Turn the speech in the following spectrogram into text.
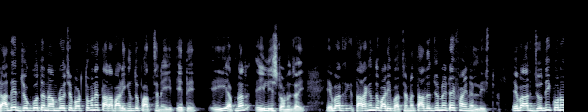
যাদের যোগ্যতে নাম রয়েছে বর্তমানে, তারা বাড়ি কিন্তু পাচ্ছেন এই এতে, এই আপনার এই লিস্ট অনুযায়ী। এবার তারা কিন্তু বাড়ি পাচ্ছে না, তাদের জন্য এটাই ফাইনাল লিস্ট এবার যদি কোনো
